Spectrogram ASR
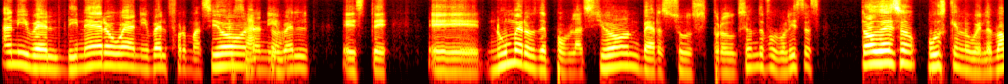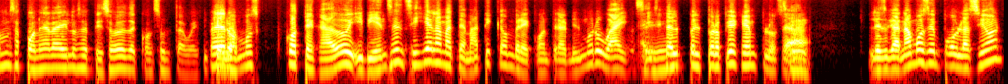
a nivel dinero, a nivel formación, a nivel este eh, números de población versus producción de futbolistas. Todo eso, búsquenlo, güey. Les vamos a poner ahí los episodios de consulta, güey. que lo Pero, hemos cotejado y bien sencilla la matemática, hombre, contra el mismo Uruguay. Ahí está el, el propio ejemplo. O Sí. sea, les ganamos en población,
